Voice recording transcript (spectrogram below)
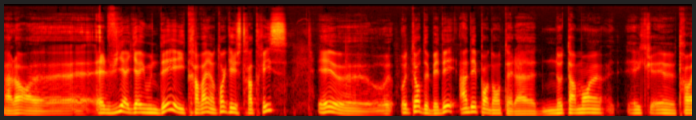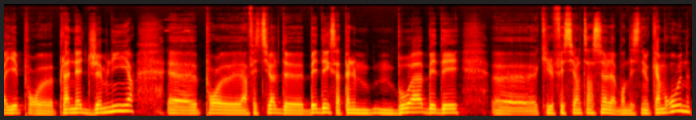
Alors, euh, elle vit à Yaoundé et il travaille en tant qu'illustratrice et euh, auteur de BD indépendante. Elle a notamment écrit, travaillé pour Planète J'aime lire, pour un festival de BD qui s'appelle Boa BD, qui est le festival international de la bande dessinée au Cameroun.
